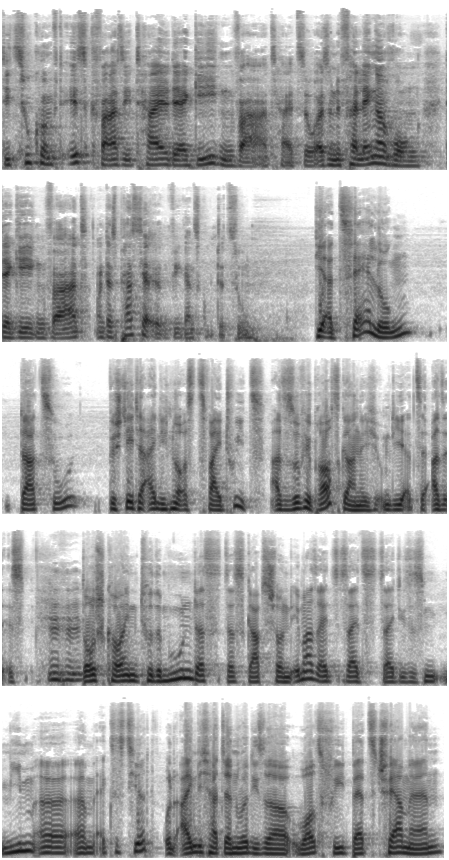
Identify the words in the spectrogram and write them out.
die Zukunft ist quasi Teil der Gegenwart, halt so, also eine Verlängerung Erzählung der Gegenwart. Und das passt ja irgendwie ganz gut dazu. Die Erzählung dazu besteht ja eigentlich nur aus zwei Tweets. Also so viel braucht's gar nicht, um die Erzählung. Also ist mhm. Dogecoin to the Moon, das das gab's schon immer, seit seit seit dieses Meme äh, ähm, existiert. Und eigentlich hat ja nur dieser Wall Street Bets Chairman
